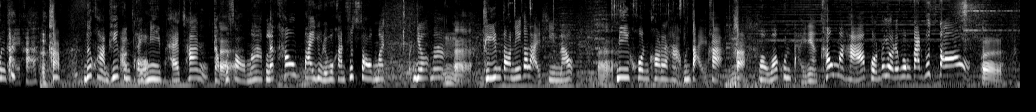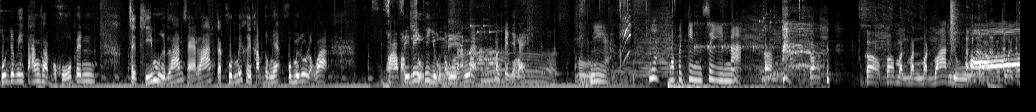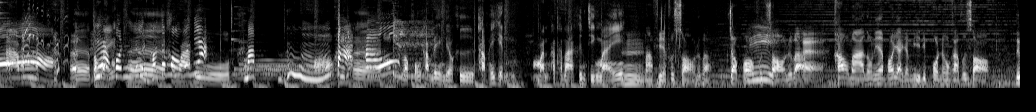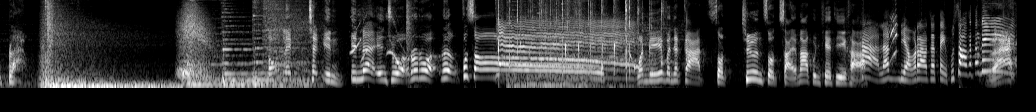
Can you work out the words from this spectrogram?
คุณไต่คะครับด้วยความที่คุณไต่ฮาร์ดคอร์มีแพชชั่น กับเออฟุตซอลมาก และเข้าไปอยู่ในวงการฟุตซอลมาเยอะมากอืมอ่าทีมตอนนี้ก็หลายทีมแล้วอ่ามีคนคอรหาคุณไต่ค่ะค่ะบอกว่าคุณไต่เนี่ยเข้ามาหาผลประโยชน์ในวงการฟุตซอลเออคุณจะมีตังค์แบบโอ้โหเป็นเศรษฐีหมื่นล้านแสนล้าน แต่คุณไม่เคยทำตรงเนี้ยคุณไม่รู้หรอกว่า ความความฟีลลิ่งสุขที่อยู่ตรงนั้นน่ะตรงนี้มันเป็นยังไงอืมนี่ไงเนี่ยเราไปกินซีนน่ะก็ ก็ก็ก็มันมันมันว่างอยู่เราก็ช่วยเขาทำเออตรงไหนเนี่ยคนอื่นเขาจะมองว่าเนี่ยขอยู่มาอื้อหืออ๋อคือปาดเออเขาเราคงทำได้อย่างเดียวคือทำให้เห็นมันพัฒนาขึ้นจริงไหมอืมมาเฟียฟุตซอลหรือเปล่า เจ้าพ่อฟุตซอลหรือเปล่า เออ เข้ามาตรงเนี้ยเพราะอยากจะมีอิทธิพลในวงการฟุตซอลหรือเปล่า โต๊ะเล็กเช็คอิน อินแน่อินชัวรัวๆเรื่องฟุตซอล วันนี้บรรยากาศสดชื่นสดใสมากคุณเคทีขาค่ะ แล้วเดี๋ยวเราจะเตะฟุตซอลกันตรงนี้เฮ้ย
